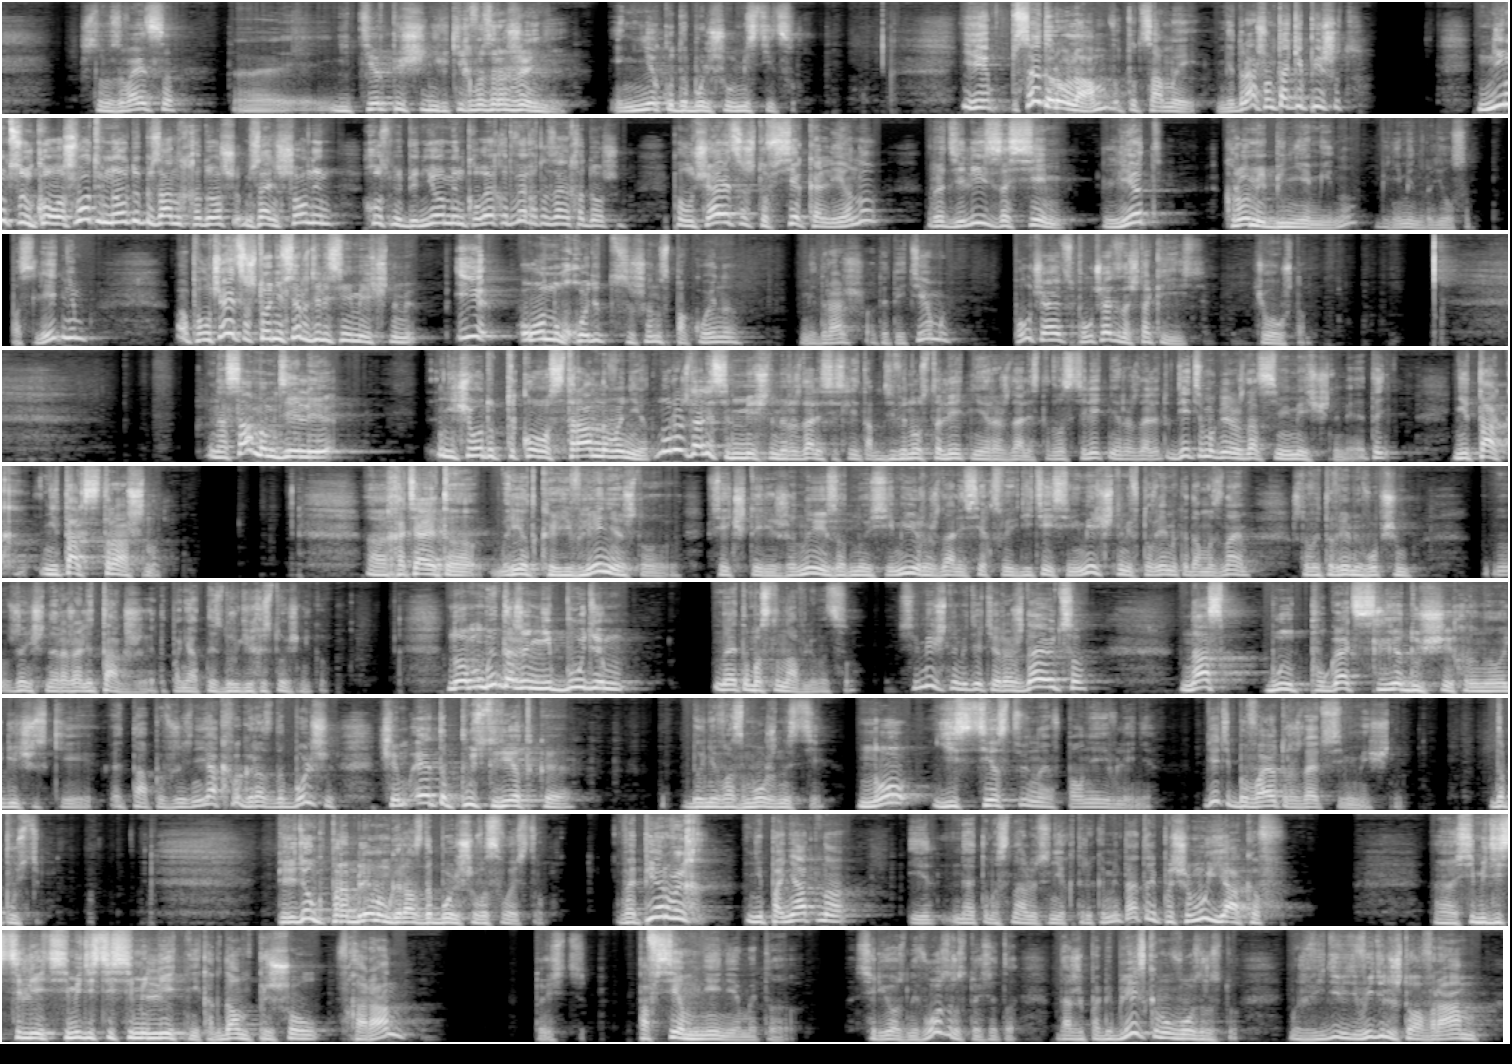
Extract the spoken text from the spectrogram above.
что называется, э, не терпящий никаких возражений. Им некуда больше уместиться. И Седер Олам, вот тот самый Мидраш, он так и пишет. נמצאו כל השבטים נולדו בזיין חדשים, זיין שנים, חוץ מבנימין, כל אחד ואחד זיין חדשים. Получается, что все колена родились за семь лет, кроме Бениамина. Бениамин родился последним. А получается, что они все родились семимесячными. И он уходит совершенно спокойно, мидраш, от этой темы. Получается, получается, значит, так и есть. Чего уж там. На самом деле, ничего тут такого странного нет. Ну, рождались семимесячными, рождались, если там 90-летние рождались, 120-летние рождались. Тут дети могли рождаться семимесячными. Это не так, не так страшно. А, хотя это редкое явление, что все четыре жены из одной семьи рождали всех своих детей семимесячными, в то время, когда мы знаем, что в это время, в общем, женщины рожали так же. Это понятно из других источников. Но мы даже не будем на этом останавливаться. Семимесячными дети рождаются. Нас будут пугать следующие хронологические этапы в жизни Якова гораздо больше, чем это, пусть редкое, до невозможности, но естественное вполне явление. Дети бывают, рождаются семимесячными. Допустим. Перейдем к проблемам гораздо большего свойства. Во-первых, непонятно, и на этом останавливаются некоторые комментаторы, почему Яков, 70-летний, э, 77-летний, когда он пришел в Харан, то есть по всем мнениям это серьезный возраст, то есть это даже по библейскому возрасту, мы же видели, видели что Авраам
